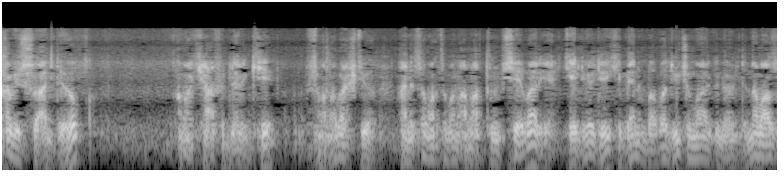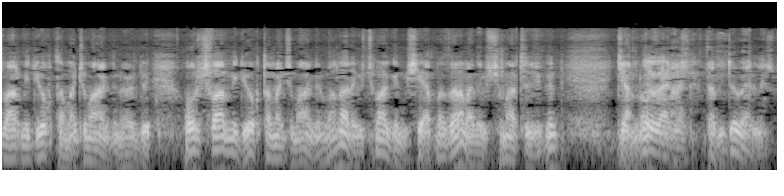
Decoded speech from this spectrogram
kabir suali de yok. Ama kafirlerinki sonra başlıyor. Hani zaman zaman anlattığım bir şey var ya. Geliyor diyor ki benim baba diyor cuma günü öldü. Namaz var mıydı yok ama cuma günü öldü. Oruç var mıydı yok ama cuma günü. Vallahi demiş cuma günü bir şey yapmazlar ama demiş cumartesi gün canlı Döverler. okurlar. Tabii döverler.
